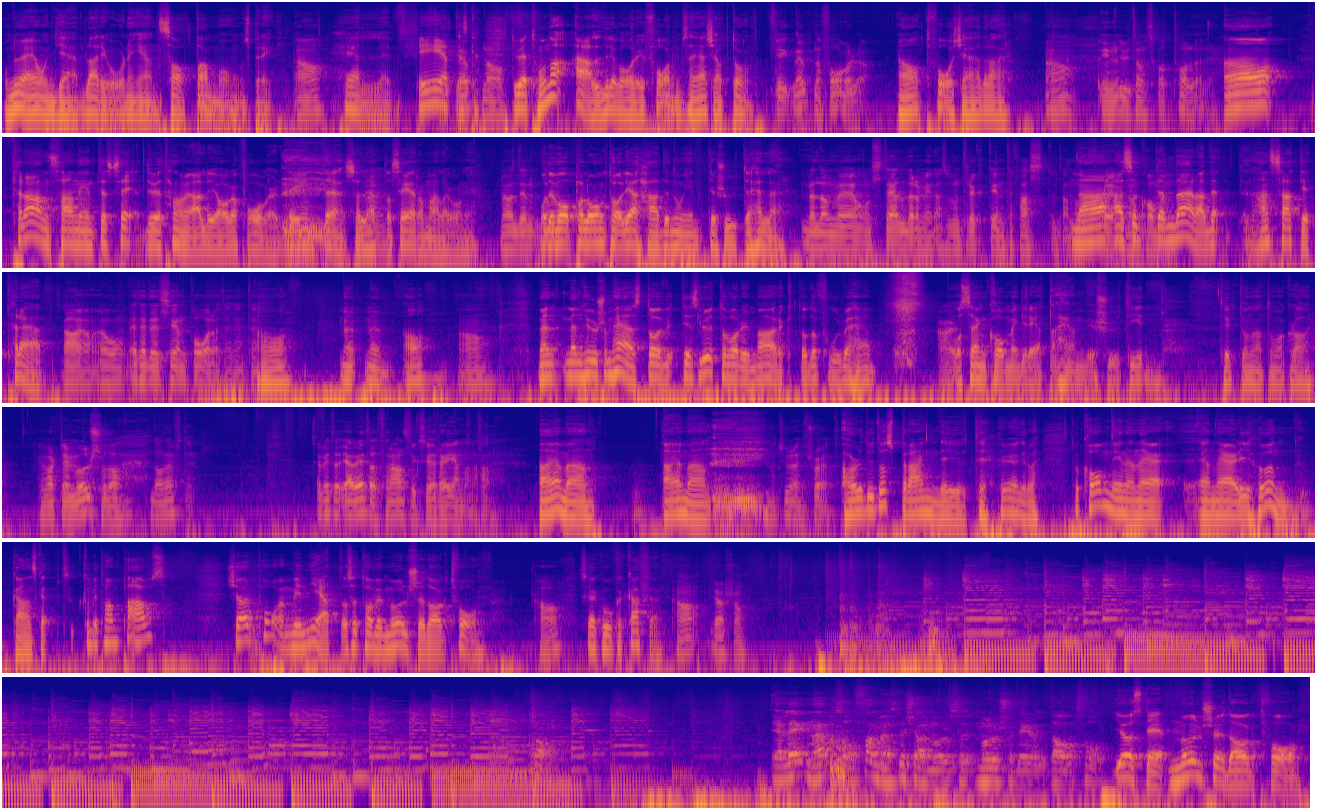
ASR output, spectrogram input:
Och nu är hon jävlar i ordningen. Satan vad hon springer. Ja. Helvete. Ska- Du vet, hon har aldrig varit i form sen jag köpte hon. Fick ni upp någon fågel då? Ja, två tjädrar. Ja. In, utom skotthåll eller? Ja, Frans han inte se... Du vet, han har ju aldrig jagat fågel. Det är inte så lätt att se dem alla gånger. Men, de, Och det de, var på långt håll. Jag hade nog inte skjutit heller. men de, eh, hon ställde dem in, alltså de tryckte inte fast utan de Nej, flög, alltså de den där... Den, han satt i ett träd. Ja, ja, jo. Jag tänkte sent på året. Jag tänkte... Ja. Men, men, ja. Ja. Men, men hur som helst, då, till slut då var det ju mörkt och då for vi hem. ja Och sen kommer Greta hem vid sjutiden. Tyckte hon att hon var klar. Det vart en Mullsjö då, dagen efter. Jag vet, att- jag vet att Frans fick se ren i alla fall. Jajamän. Jajamän. Jag tror den sköt. Hörde du, då sprang det ju till höger Då kom det in en, äl- en älghund ganska... Ska vi ta en paus? Kör på en vignett och så tar vi Mullsjö dag två. Ja. Ska jag koka kaffe? Ja, gör. Så. Jag lägger mig här på soffan men jag ska köra Mullsjö dag två. Just det, Mullsjö dag två.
